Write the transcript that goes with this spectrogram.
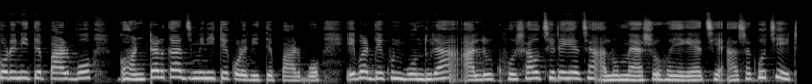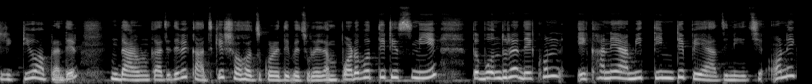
করে নিতে পারব, ঘণ্টার কাজ মিনিটে করে নিতে পারব। এবার দেখুন বন্ধুরা, আলুর খোসাও ছেড়ে গেছে, আলু ম্যাশও হয়ে গেছে। আশা করছি এই ট্রিকটিও আপনাদের দারুণ কাজে দেবে, কাজকে সহজ করে দেবে চলে এলাম পরবর্তী টিপস নিয়ে। তো বন্ধুরা দেখুন, এখানে আমি তিনটে পেঁয়াজ নিয়েছি। অনেক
